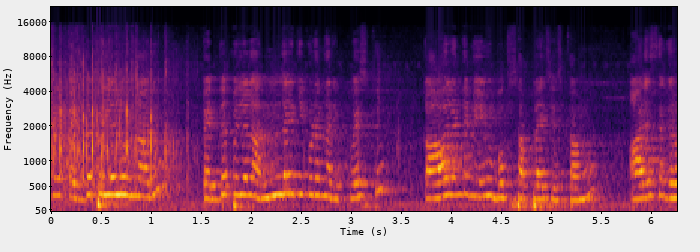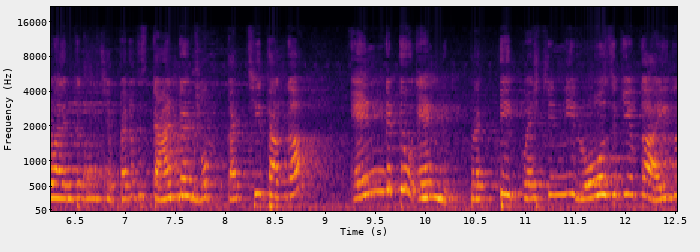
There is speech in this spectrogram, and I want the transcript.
సో పెద్ద పిల్లలు ఉన్నారు. పెద్ద పిల్లలు అందరికీ కూడా నా రిక్వెస్ట్ కావాలంటే మేము బుక్ సప్లై చేస్తాము. ఆర్ఎస్ అగర్వాల్ ఇంతకుముందు చెప్పారు స్టాండర్డ్ బుక్. ఖచ్చితంగా ఎండ్ టు ఎండ్ ప్రతి క్వశ్చన్ని రోజుకి ఒక ఐదు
